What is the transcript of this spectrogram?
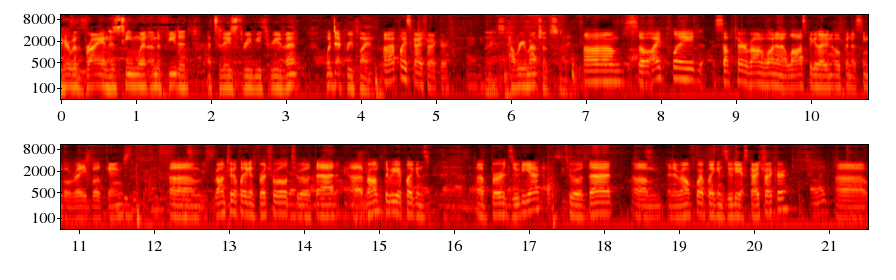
here with Brian. His team went undefeated at today's 3v3 event. What deck were you playing? Uh, I play Sky Striker. Nice. How were your matchups today? Um, so I played Subterra round one and I lost because I didn't open a single Raye both games. Um, round two I played against Virtual, 2 0 that. Uh, round three I played against uh, Bird Zodiac, 2 0 that. Um, and then round four I played against Zodiac Sky Striker, uh,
